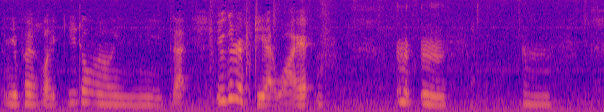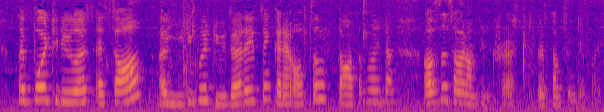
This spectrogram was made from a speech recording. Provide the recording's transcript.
and your parents like, you don't really need that. You can just DIY it. Mm boy to-do list, I saw a YouTuber do that, I think, and I also saw something like that. I also saw it on Pinterest, or something different.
